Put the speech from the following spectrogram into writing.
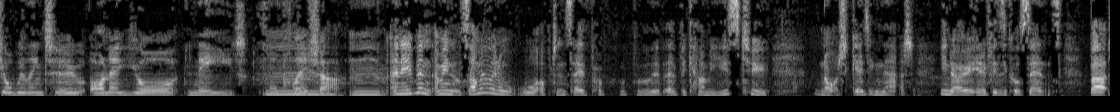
you're willing to honor your need for mm, pleasure. Mm, and even, I mean, some women will often say probably they've become used to not getting that, you know, in a physical sense. But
